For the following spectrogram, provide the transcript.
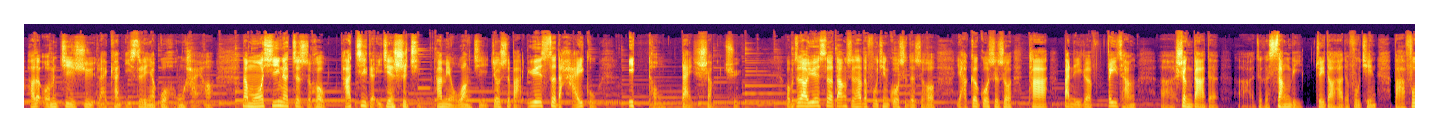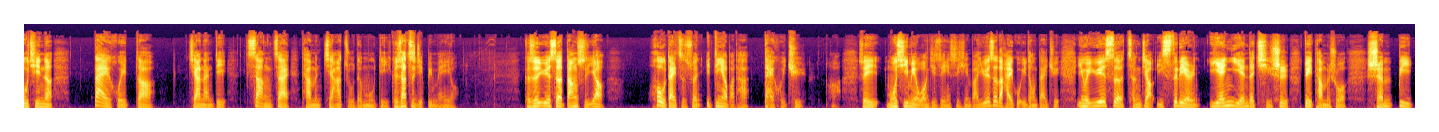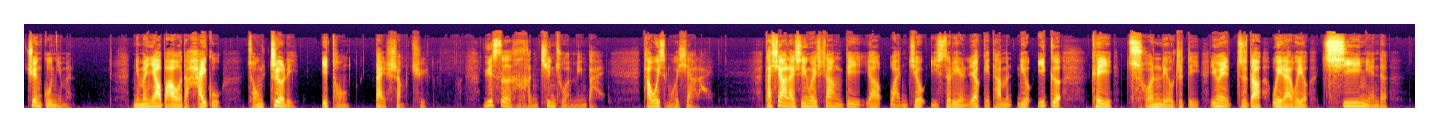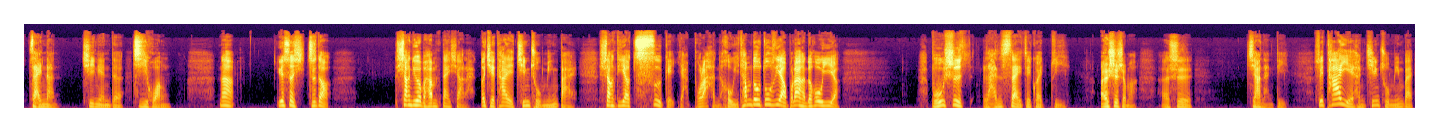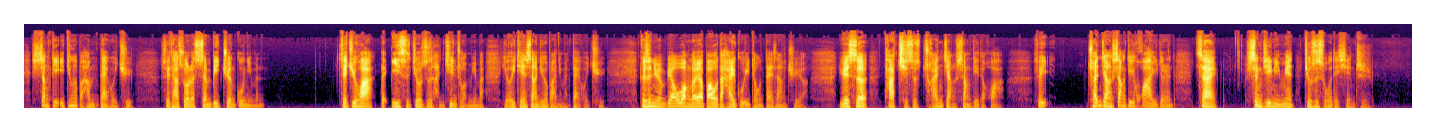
好的，我们继续来看以色列要过红海哈。那摩西呢？这时候他记得一件事情，他没有忘记，就是把约瑟的骸骨一同带上去。我们知道约瑟当时他的父亲过世的时候，雅各过世的时候，他办了一个非常啊、呃、盛大的啊、呃、这个丧礼，追悼他的父亲，把父亲呢带回到迦南地，葬在他们家族的墓地。可是他自己并没有。可是约瑟当时要后代子孙一定要把他带回去。啊，所以摩西没有忘记这件事情，把约瑟的骸骨一同带去，因为约瑟曾叫以色列人严严的起誓，对他们说：“神必眷顾你们，你们要把我的骸骨从这里一同带上去。”约瑟很清楚、很明白，他为什么会下来。他下来是因为上帝要挽救以色列人，要给他们留一个可以存留之地，因为知道未来会有七年的。灾难七年的饥荒，那约瑟知道上帝会把他们带下来，而且他也清楚明白，上帝要赐给亚伯拉罕的后裔，他们都都是亚伯拉罕的后裔啊，不是兰塞这块地，而是什么？而是迦南地。所以他也很清楚明白，上帝一定会把他们带回去。所以他说了：“神必眷顾你们。”这句话的意思就是很清楚、很明白，有一天上帝会把你们带回去。可是你们不要忘了，要把我的骸骨一同带上去啊！约瑟他其实传讲上帝的话，所以传讲上帝话语的人，在圣经里面就是所谓的先知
